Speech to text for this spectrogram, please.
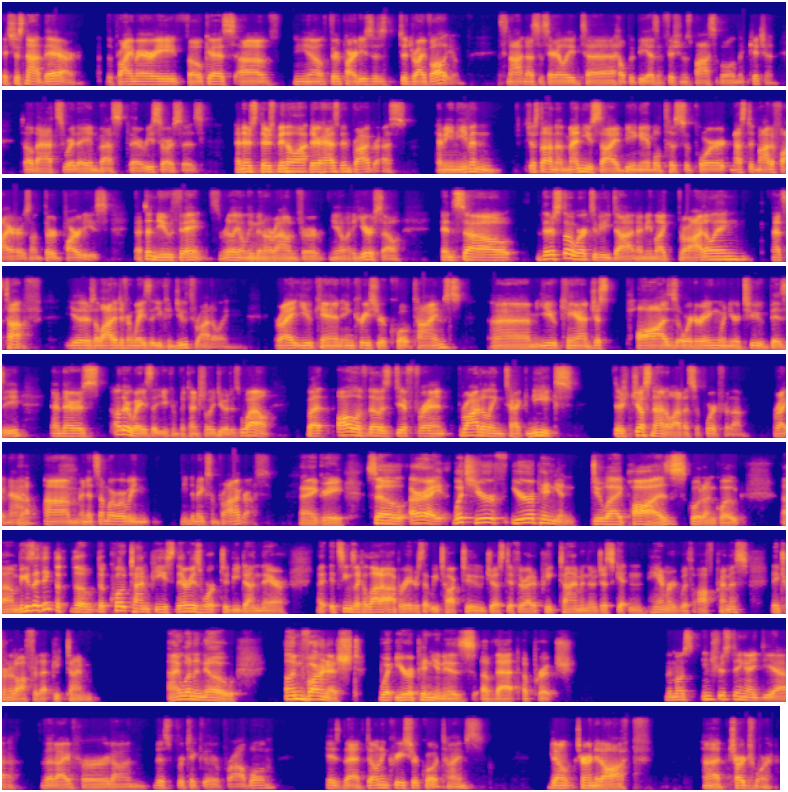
it's just not there. The primary focus of you know third parties is to drive volume. It's not necessarily to help it be as efficient as possible in the kitchen. So that's where they invest their resources. And there's there's been a lot. There has been progress. I mean, even just on the menu side, being able to support nested modifiers on third parties, that's a new thing. It's really only been mm-hmm. around for you know a year or so. And so there's still work to be done. I mean, like throttling, that's tough. There's a lot of different ways that you can do throttling, right? You can increase your quote times. Um, you can just pause ordering when you're too busy. And there's other ways that you can potentially do it as well. But all of those different throttling techniques, there's just not a lot of support for them right now. Yeah. Um, and it's somewhere where we need to make some progress. I agree. So, all right, what's your your opinion? Do I pause, quote unquote, um, because I think the, the the quote time piece there is work to be done there. It seems like a lot of operators that we talk to just if they're at a peak time and they're just getting hammered with off premise, they turn it off for that peak time. I want to know, unvarnished, what your opinion is of that approach. The most interesting idea that I've heard on this particular problem is that don't increase your quote times, don't turn it off, uh, charge more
